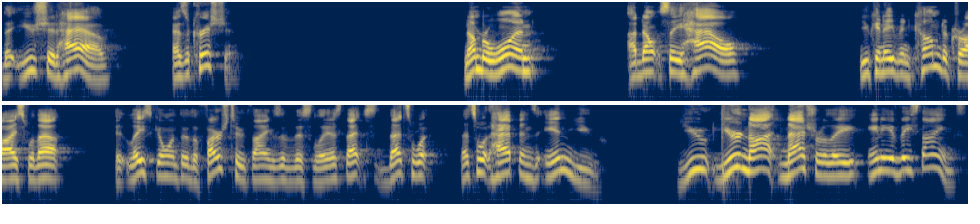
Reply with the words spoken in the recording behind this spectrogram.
that you should have as a Christian. Number one, I don't see how you can even come to Christ without at least going through the first two things of this list. That's, that's, what, that's what happens in you. You, you're not naturally any of these things.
